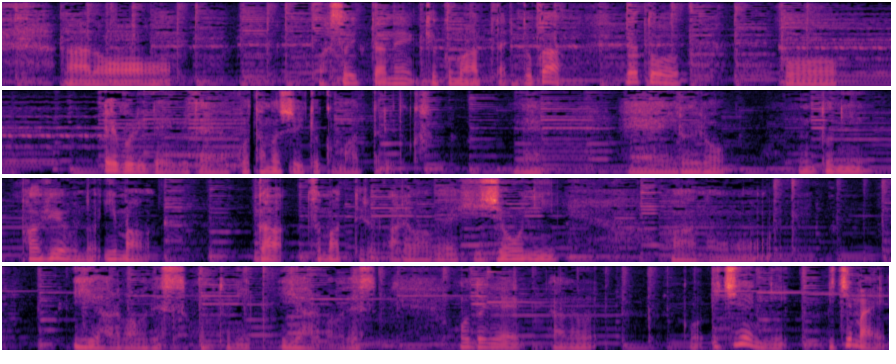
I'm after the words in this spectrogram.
あのーまあ、そういったね曲もあったりとかであとこうエブリデイみたいなこう楽しい曲もあったりとか。ね。えーいろいろ本当に Perfume の今が詰まってるアルバムで非常にあのーいいアルバムです。本当にいいアルバムです。本当にねあのこう1年に1枚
